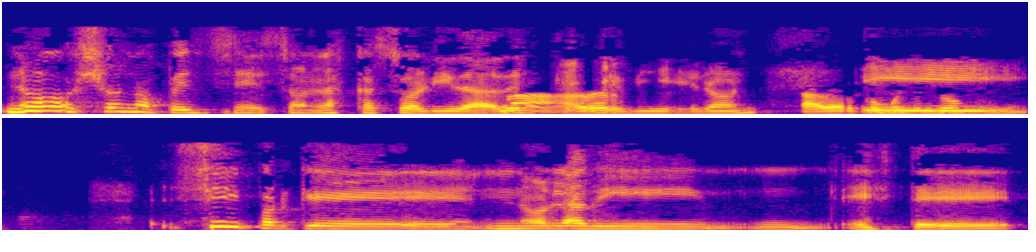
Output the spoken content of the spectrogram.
No, yo no pensé, son las casualidades ah, que vieron. A ver cómo y, Sí, porque no la di, este,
